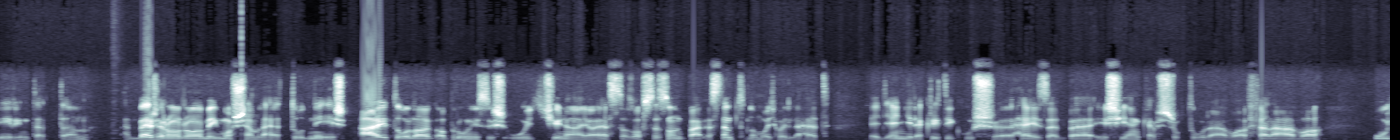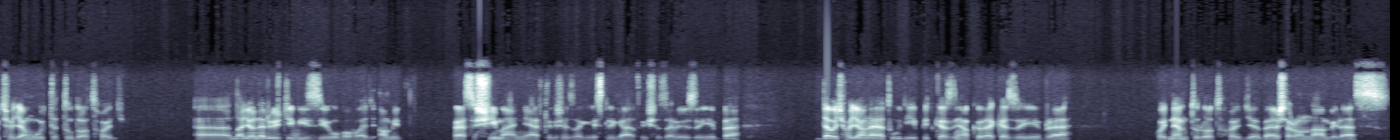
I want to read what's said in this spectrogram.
érintettem. Hát Bergeronról még most sem lehet tudni, és állítólag a Brunis is úgy csinálja ezt az off bár ezt nem tudom, hogy hogy lehet egy ennyire kritikus helyzetbe és ilyen cap struktúrával felállva, úgy, hogy amúgy te tudod, hogy nagyon erős divízióba vagy, amit persze simán nyert is az egész ligát is az előző évben, de hogy hogyan lehet úgy építkezni a következő évre, hogy nem tudod, hogy Bergeronnal mi lesz,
